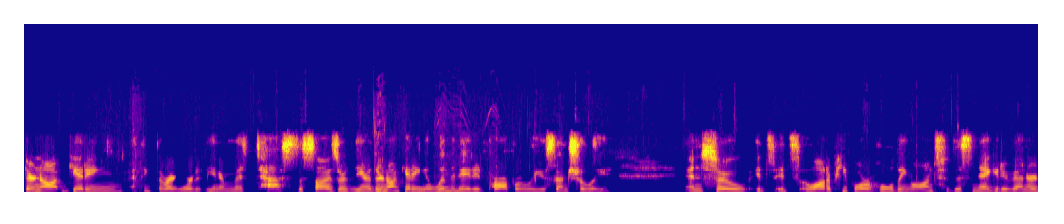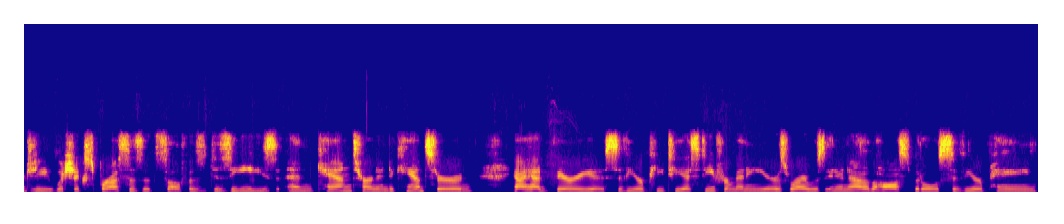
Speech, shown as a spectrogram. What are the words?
they're not getting, I think the right word, you know, metastasized or, you know, they're not getting eliminated properly, essentially. And so it's it's a lot of people are holding on to this negative energy, which expresses itself as disease and can turn into cancer. And I had very uh, severe PTSD for many years, where I was in and out of the hospital with severe pain,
